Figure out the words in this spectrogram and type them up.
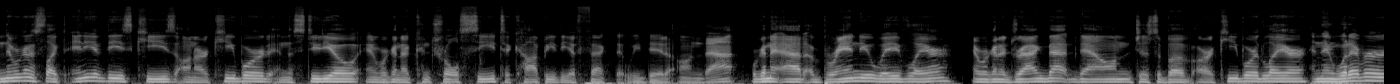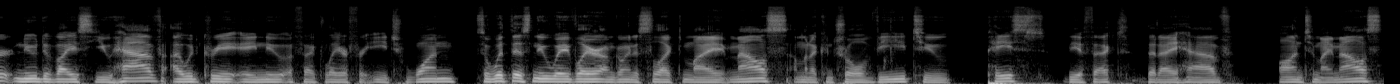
and then we're going to select any of these keys on our keyboard in the studio and we're going to control C to copy the effect that we did on that. We're going to add a brand new wave layer and we're going to drag that down just above our keyboard layer. And then whatever new device you have, I would create a new effect layer for each one. So with this new wave layer, I'm going to select my mouse. I'm going to control V to paste the effect that I have onto my mouse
